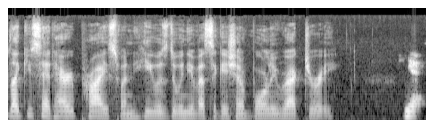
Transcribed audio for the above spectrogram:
like you said, Harry Price when he was doing the investigation of Borley Rectory. Yes.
